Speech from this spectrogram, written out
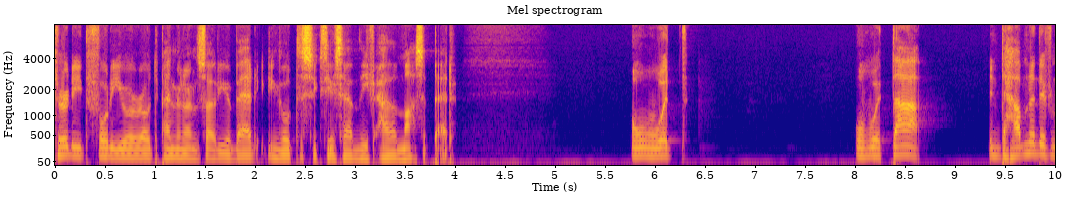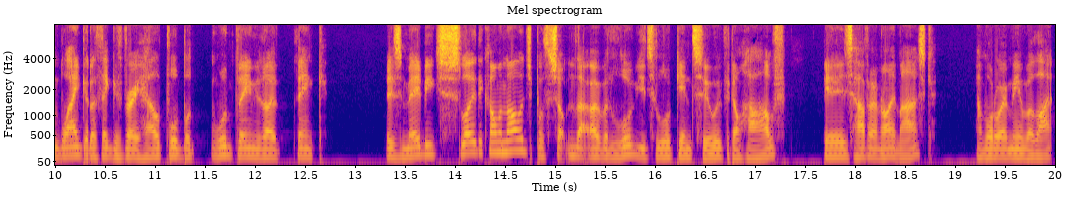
30 to 40 euro, depending on the side of your bed. You can go up to 60 or 70 if you have a massive bed. With, with that, having a different blanket, I think, is very helpful. But one thing that I think is maybe slightly common knowledge, but something that I would love you to look into if you don't have, is having an eye mask. And what do I mean by that?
